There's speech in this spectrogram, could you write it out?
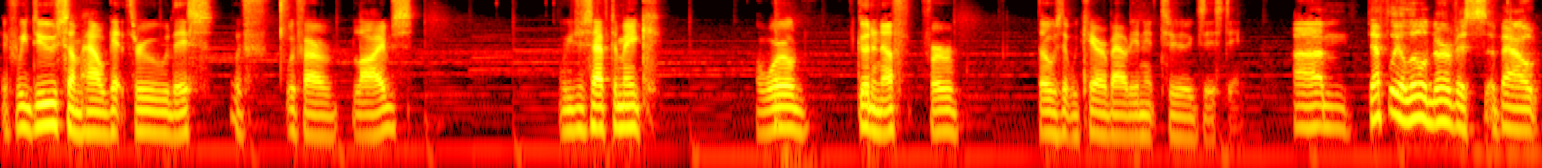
if we do somehow get through this with with our lives, we just have to make a world good enough for those that we care about in it to exist in. Um, definitely a little nervous about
